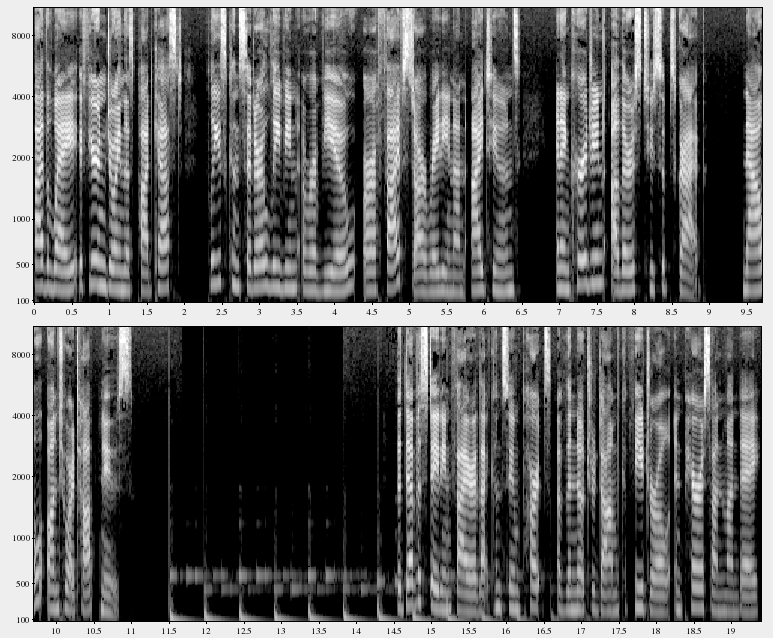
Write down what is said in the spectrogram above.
By the way, if you're enjoying this podcast, please consider leaving a review or a five star rating on iTunes and encouraging others to subscribe. Now, on to our top news. The devastating fire that consumed parts of the Notre Dame Cathedral in Paris on Monday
